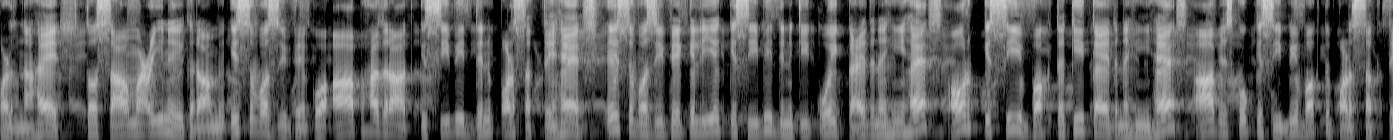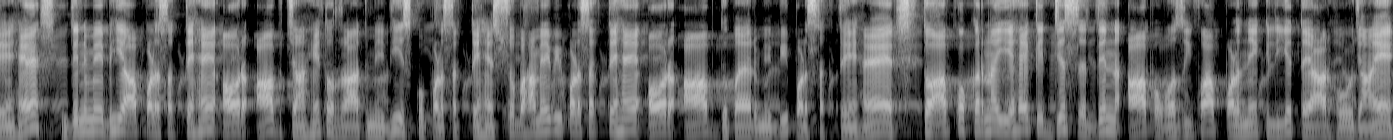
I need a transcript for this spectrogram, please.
पढ़ना है। तो सामीन कराम इस वजीफ़े को आप हजरात किसी भी दिन पढ़ सकते हैं। इस वजीफ़े के लिए किसी भी दिन की कोई कैद नहीं है और किसी वक्त की कैद नहीं है। आप इसको किसी भी वक्त पढ़ सकते हैं। दिन में भी आप पढ़ सकते हैं और आप चाहें तो रात में भी इसको पढ़ सकते हैं। सुबह में भी पढ़ सकते हैं और आप दोपहर में भी पढ़ सकते हैं। तो आपको करना यह है कि जिस दिन आप वजीफा पढ़ने के लिए तैयार हो जाएँ,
